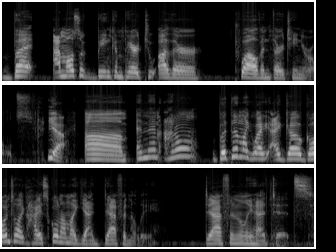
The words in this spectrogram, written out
but I'm also being compared to other twelve and thirteen year olds. yeah. Um, and then I don't. But then like I, I go go into like high school and I'm like, yeah, definitely, definitely had tits.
